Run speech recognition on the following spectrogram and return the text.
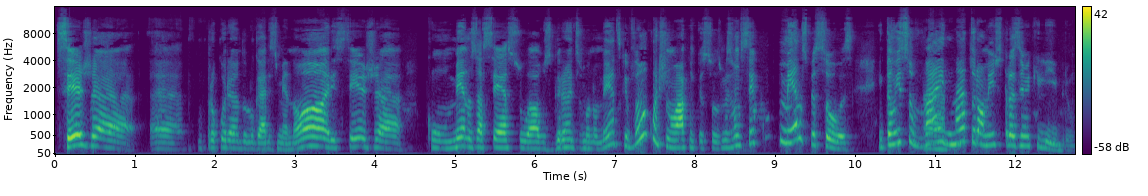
Seja é, procurando lugares menores, seja com menos acesso aos grandes monumentos, que vão continuar com pessoas, mas vão ser com menos pessoas. Então, isso vai ah. naturalmente trazer um equilíbrio.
